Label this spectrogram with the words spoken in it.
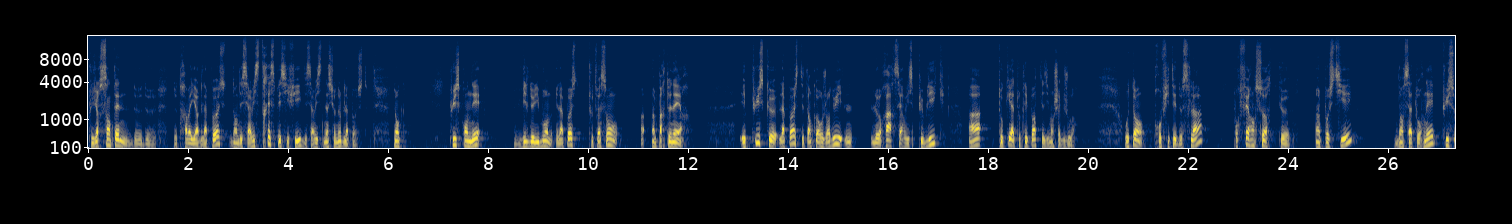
plusieurs centaines de, de, travailleurs de la Poste dans des services très spécifiques, des services nationaux de la Poste. Donc, puisqu'on est Ville de Libourne et la Poste, de toute façon, un partenaire. Et puisque la Poste est encore aujourd'hui le rare service public à toquer à toutes les portes quasiment chaque jour. Autant profiter de cela pour faire en sorte que un postier, dans sa tournée, puisse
